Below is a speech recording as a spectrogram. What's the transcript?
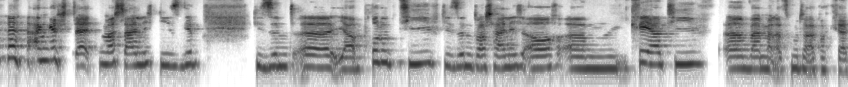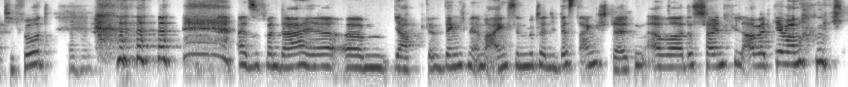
Angestellten wahrscheinlich, die es gibt. Die sind äh, ja produktiv, die sind wahrscheinlich auch ähm, kreativ äh, weil man als Mutter einfach kreativ wird. Mhm. also von daher, ähm, ja, denke ich mir immer, eigentlich sind Mütter die besten Angestellten, aber das scheinen viele Arbeitgeber noch nicht,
